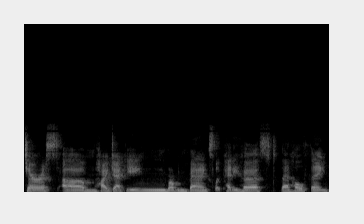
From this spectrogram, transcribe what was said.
terrorists um, hijacking, robbing banks like Patty Hearst, that whole thing.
